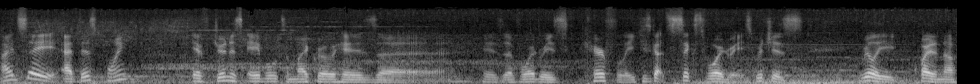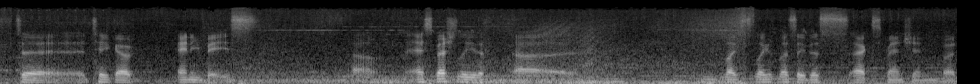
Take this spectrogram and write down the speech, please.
I'd say at this point, if Jun is able to micro his uh, his uh, void rays carefully, he's got six void rays, which is really quite enough to take out any base, um, especially the uh, let's like, let's say this expansion. But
